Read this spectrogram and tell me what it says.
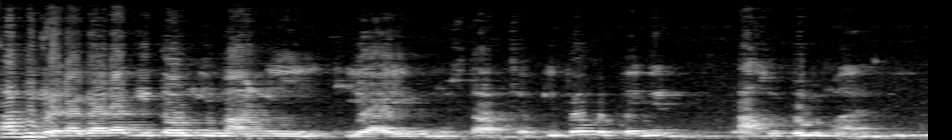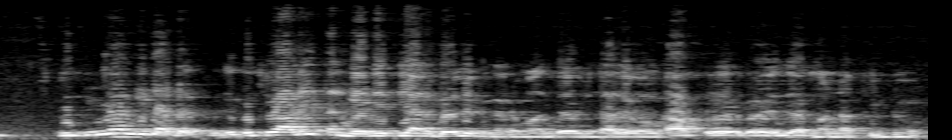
tapi gara-gara kita ngimani kiai mustajab, kita berpengen langsung dulu mandi. Sebetulnya kita ada boleh kecuali tenggene tiang boleh dengan mantel misalnya orang kafir kayak zaman Nabi Nuh,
